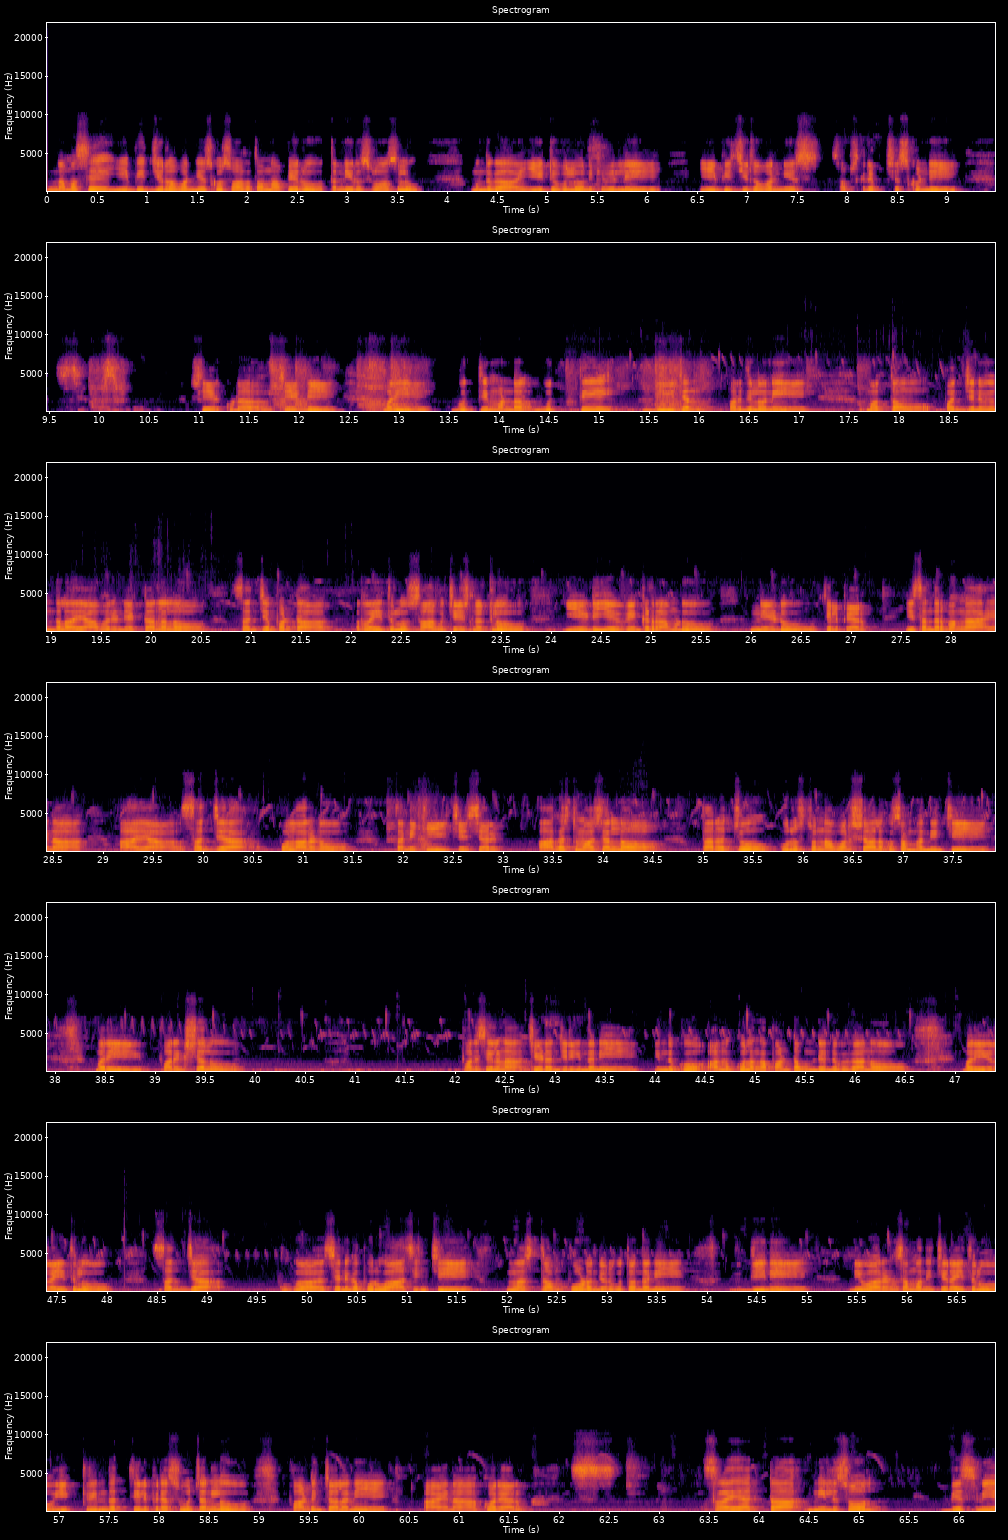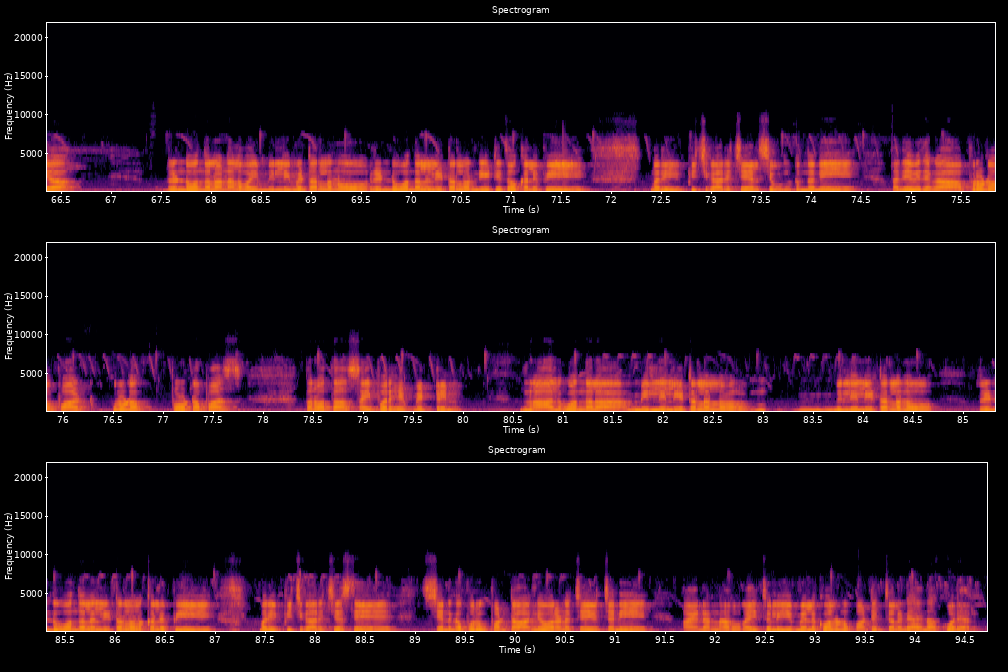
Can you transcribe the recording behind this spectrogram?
నమస్తే AP zero one న్యూస్కు స్వాగతం. నా పేరు తన్నీరు శ్రీనివాసులు. ముందుగా యూట్యూబ్లోనికి వెళ్ళి AP zero one news subscribe చేసుకోండి. షేర్ కూడా చేయండి. మరి గుత్తి మండల గుత్తి డివిజన్ పరిధిలోని మొత్తం పద్దెనిమిది వందల యాభై రెండు హెక్టార్లలో సజ్జ పంట రైతులు సాగు చేసినట్లు ఏడిఏ వెంకటరాముడు నేడు తెలిపారు. ఈ సందర్భంగా ఆయన ఆయా సజ్జ పొలాలను తనిఖీ చేశారు. ఆగస్టు మాసంలో తరచూ కురుస్తున్న వర్షాలకు సంబంధించి మరి పరీక్షలు పరిశీలన చేయడం జరిగిందని ఇందుకు అనుకూలంగా పంట ఉండేందుకు గాను మరి రైతులు సజ్జ శనగ పురుగు ఆశించి నష్టం పోవడం జరుగుతుందని దీని నివారణకు సంబంధించి రైతులు ఈ క్రింద తెలిపిన సూచనలు పాటించాలని ఆయన కోరారు. శ్రయాక్టా నిల్సోల్ బిస్మియా రెండు వందల నలభై మిల్లీమీటర్లను రెండు వందల లీటర్ల నీటితో కలిపి మరి పిచికారీ చేయాల్సి ఉంటుందని అదేవిధంగా ప్రోటోపా ప్రోడో ప్రోటోపాస్ తర్వాత సైపర్ హెమెట్రిన్ నాలుగు వందల మిల్లీ లీటర్లలో మిల్లీ లీటర్లను రెండు వందల లీటర్లలో కలిపి మరి పిచికారీ చేస్తే శనగ పురుగు పంట నివారణ చేయొచ్చని ఆయన అన్నారు. రైతులు ఈ మెలకువలను పాటించాలని ఆయన కోరారు.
